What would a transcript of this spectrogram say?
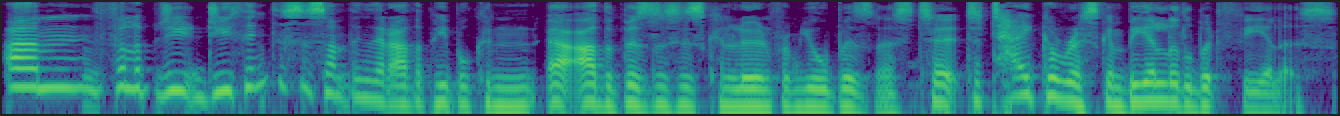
Um, Philip, do you, do you think this is something that other people can, uh, other businesses can learn from your business to to take a risk and be a little bit fearless?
